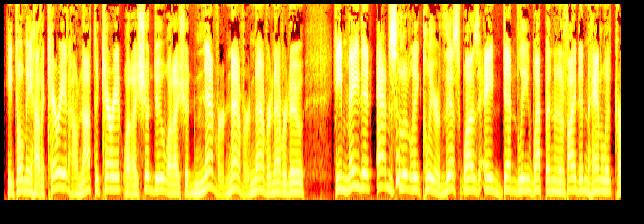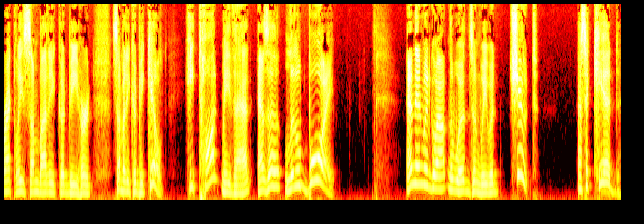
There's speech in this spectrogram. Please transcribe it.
He told me how to carry it, how not to carry it, what I should do, what I should never, never, never, never do. He made it absolutely clear this was a deadly weapon, and if I didn't handle it correctly, somebody could be hurt, somebody could be killed. He taught me that as a little boy. And then we'd go out in the woods and we would shoot as a kid.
